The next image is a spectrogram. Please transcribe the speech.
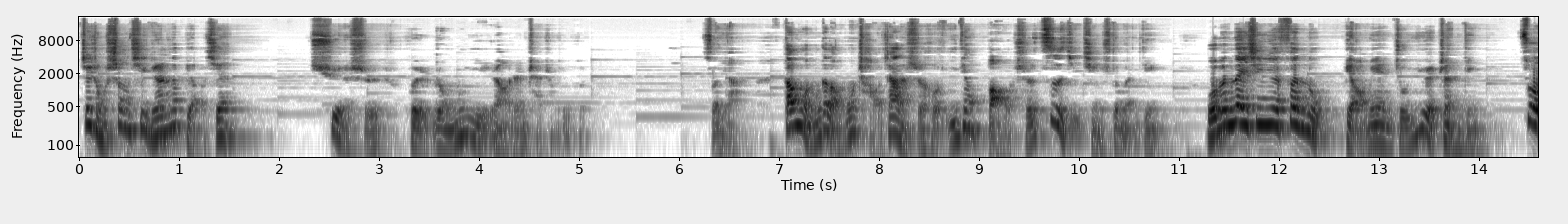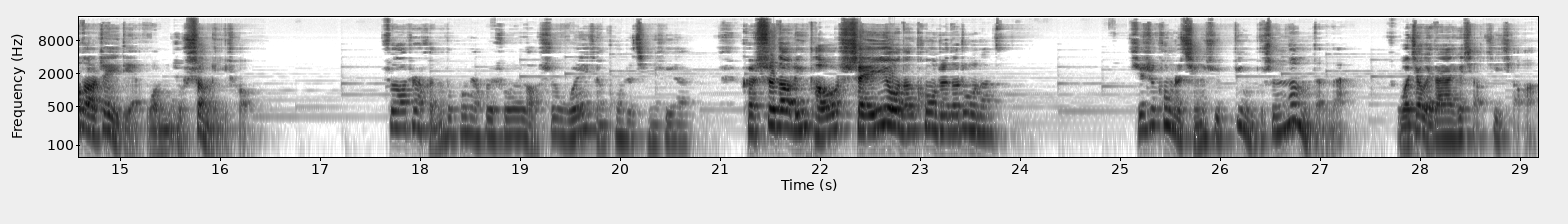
这种盛气凌人的表现，确实会容易让人产生误会。所以啊，当我们跟老公吵架的时候，一定要保持自己情绪的稳定。我们内心越愤怒，表面就越镇定。做到这一点，我们就胜了一筹。说到这儿，很多的姑娘会说：“老师，我也想控制情绪啊。”可事到临头，谁又能控制得住呢？其实控制情绪并不是那么的难。我教给大家一个小技巧啊，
